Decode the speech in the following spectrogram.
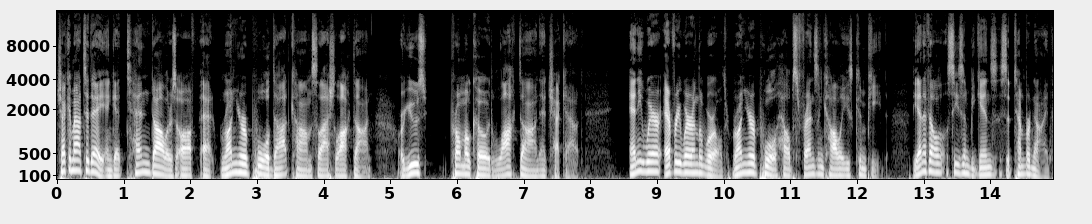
Check them out today and get $10 off at runyourpool.com slash locked on or use promo code locked on at checkout. Anywhere, everywhere in the world, Run Your Pool helps friends and colleagues compete. The NFL season begins September 9th.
